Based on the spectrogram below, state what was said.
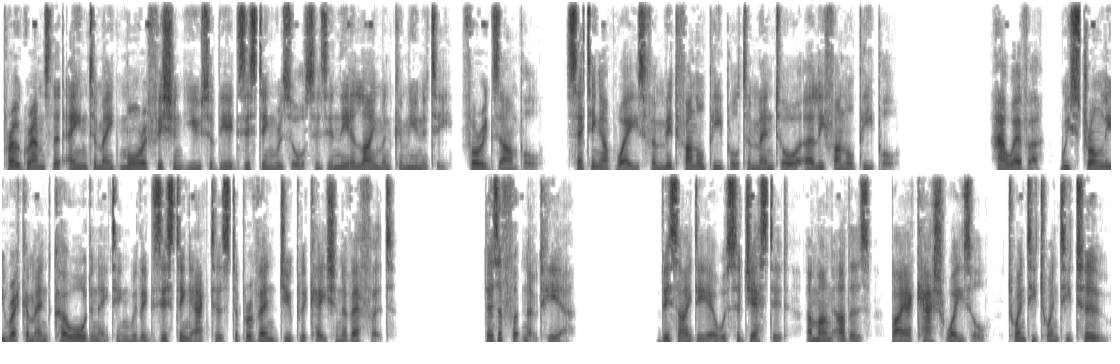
Programs that aim to make more efficient use of the existing resources in the alignment community, for example, setting up ways for mid funnel people to mentor early funnel people. However, we strongly recommend coordinating with existing actors to prevent duplication of effort. There's a footnote here. This idea was suggested, among others, by Akash Wasil, 2022.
